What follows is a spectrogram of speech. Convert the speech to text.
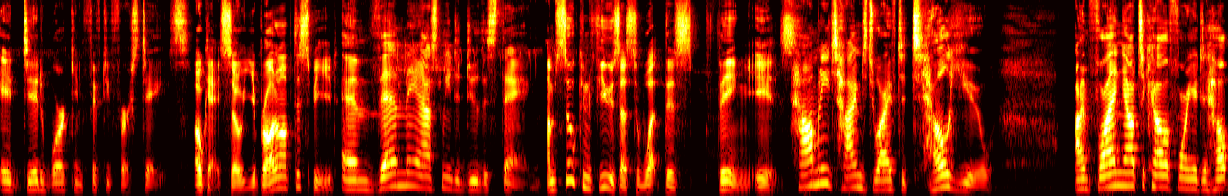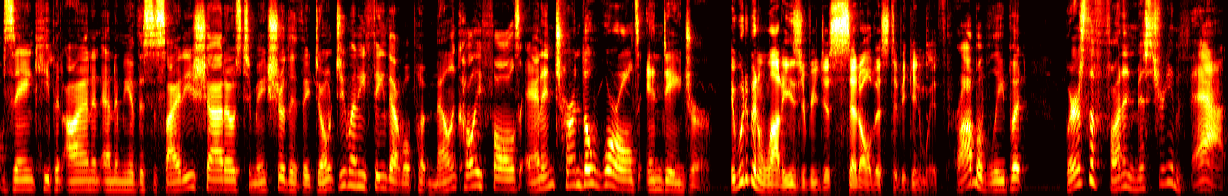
it did work in 50 First Dates. Okay, so you brought him up to speed. And then they asked me to do this thing. I'm so confused as to what this thing is. How many times do I have to tell you? I'm flying out to California to help Zane keep an eye on an enemy of the Society of Shadows to make sure that they don't do anything that will put Melancholy Falls and in turn the world in danger. It would have been a lot easier if you just said all this to begin with. Probably, but where's the fun and mystery in that?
